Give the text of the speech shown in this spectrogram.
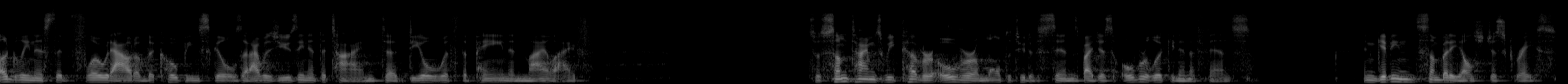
ugliness that flowed out of the coping skills that I was using at the time to deal with the pain in my life. So sometimes we cover over a multitude of sins by just overlooking an offense and giving somebody else just grace.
